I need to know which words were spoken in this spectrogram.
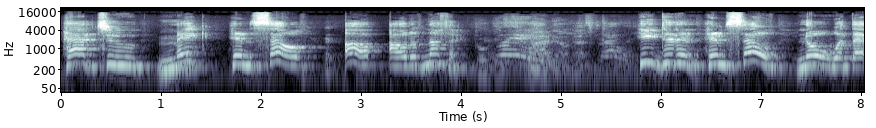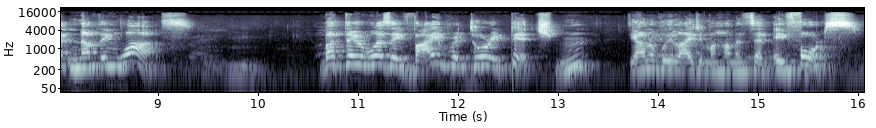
had to make himself up out of nothing. He didn't himself know what that nothing was. But there was a vibratory pitch. hmm? The Honorable Elijah Muhammad said, a force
